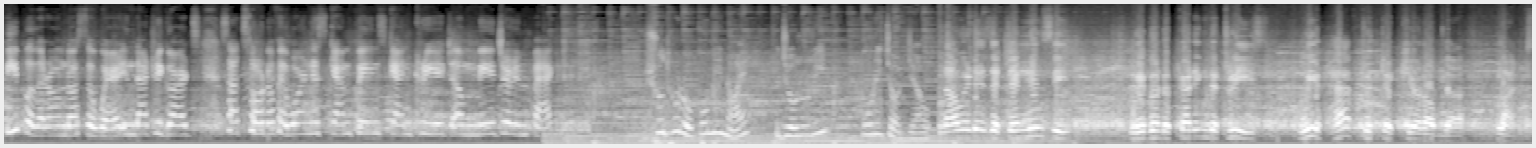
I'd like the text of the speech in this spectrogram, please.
People around us are aware in that regards, such sort of awareness campaigns can create a major impact. শুধু রোপণই নয় জরুরি পরিচর্যাও Nowadays, the tendency we're going to cutting the trees. We have to take care of the plants.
